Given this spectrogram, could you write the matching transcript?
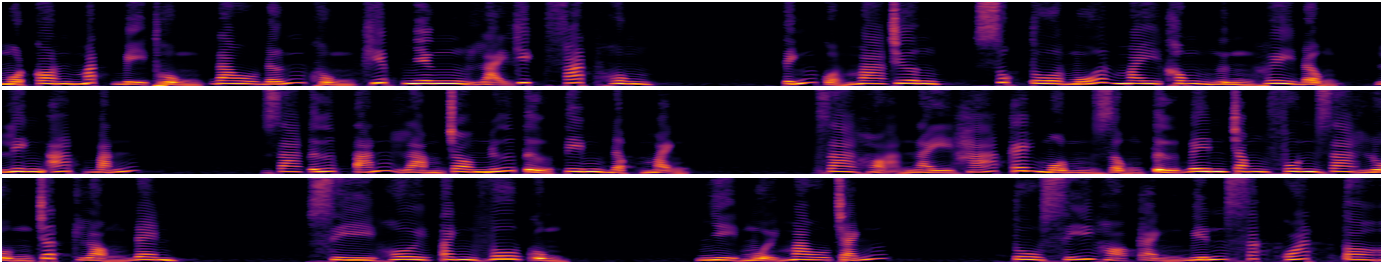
Một con mắt bị thủng đau đớn khủng khiếp nhưng lại kích phát hung. Tính của ma trương, xúc tua múa may không ngừng huy động, linh áp bắn. Ra tứ tán làm cho nữ tử tim đập mạnh. Gia hỏa này há cái mồm rộng từ bên trong phun ra luồng chất lỏng đen. Xì hôi tanh vô cùng. Nhị mũi mau tránh. Tu sĩ họ cảnh biến sắc quát to.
